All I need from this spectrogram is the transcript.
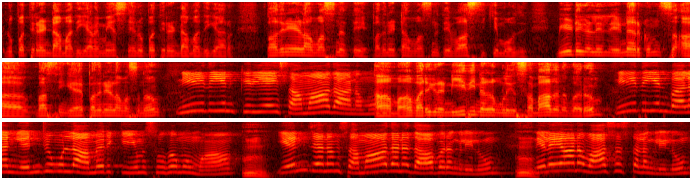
முப்பத்தி ரெண்டாம் அதிகாரம் மேசே முப்பத்தி ரெண்டாம் அதிகாரம் பதினேழாம் வசனத்தை பதினெட்டாம் வசனத்தை வாசிக்கும் போது வீடுகளில் என்ன இருக்கும்? வாசிங்க பதினேழாம் வசனம். நீதியின் கிரியை சமாதானமும் ஆமா வருகிற நீதி நாள் உங்களுக்கு சமாதானம் வரும். நீதியின் பலன் என்றுமுள்ள அமெரிக்கையும் சுகமுமாம். என் ஜனம் சமாதான தாபரங்களிலும் நிலையான வாசஸ்தலங்களிலும்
